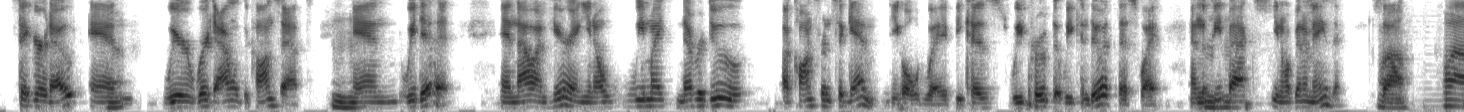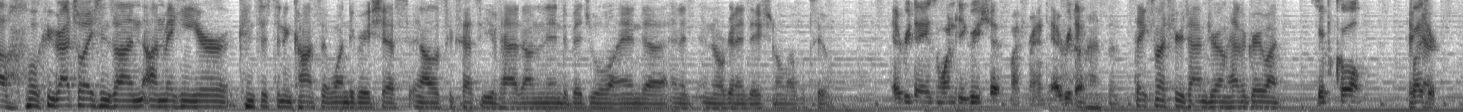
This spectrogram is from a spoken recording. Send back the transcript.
figure it out," and yeah. we're we're down with the concept, mm-hmm. and we did it. And now I'm hearing, you know, we might never do a conference again the old way because we've proved that we can do it this way, and the mm-hmm. feedback's you know been amazing. So. Wow. Wow. Well, congratulations on on making your consistent and constant one degree shifts and all the success that you've had on an individual and uh, and an organizational level too. Every day is a one degree shift, my friend. Every day. Awesome. Thanks so much for your time, Jerome. Have a great one. Super cool. Take Pleasure. Care.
